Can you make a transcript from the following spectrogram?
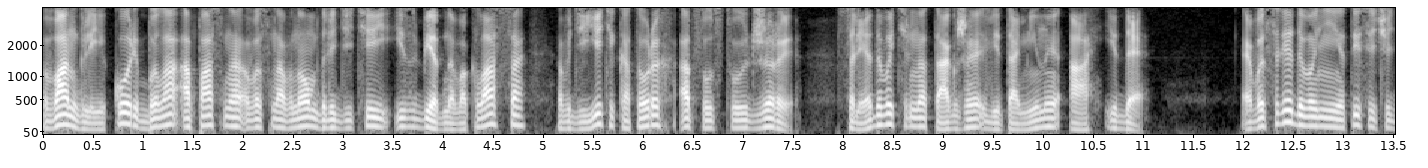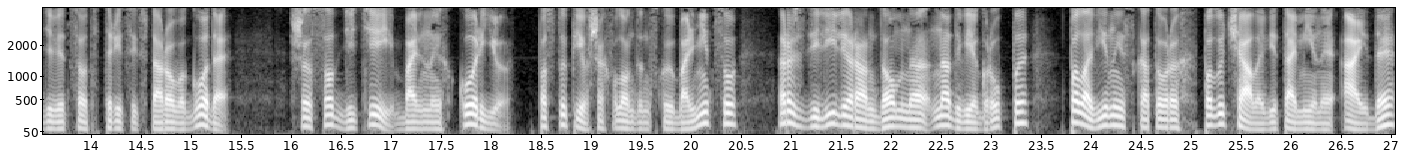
В Англии корь была опасна в основном для детей из бедного класса, в диете которых отсутствуют жиры, следовательно, также витамины А и D. В исследовании 1932 года 600 детей, больных корью, поступивших в лондонскую больницу, разделили рандомно на две группы, половина из которых получала витамины А и D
